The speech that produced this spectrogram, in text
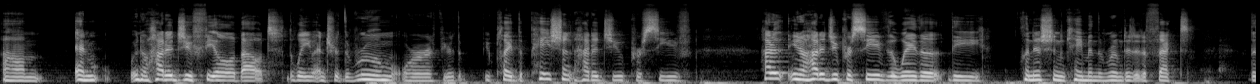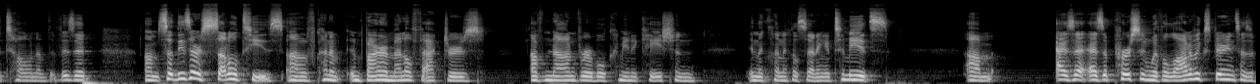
um, and you know, how did you feel about the way you entered the room, or if you're the, you played the patient, how did you perceive, how did you know, how did you perceive the way the the clinician came in the room? Did it affect the tone of the visit? Um, so these are subtleties of kind of environmental factors of nonverbal communication in the clinical setting, and to me, it's um, as a as a person with a lot of experience as a,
